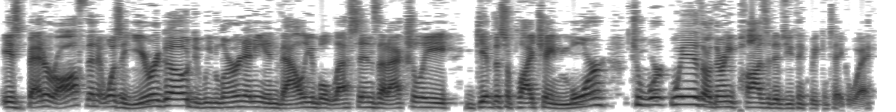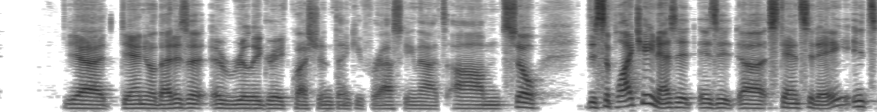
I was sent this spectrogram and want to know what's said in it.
is better off than it was a year ago? Did we learn any invaluable lessons that actually give the supply chain more to work with? Are there any positives you think we can take away? Yeah, Daniel, that is a, a really great question. Thank you for asking that. Um, so, the supply chain, as it as it uh, stands today, it's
